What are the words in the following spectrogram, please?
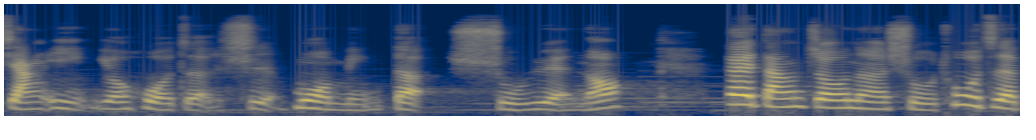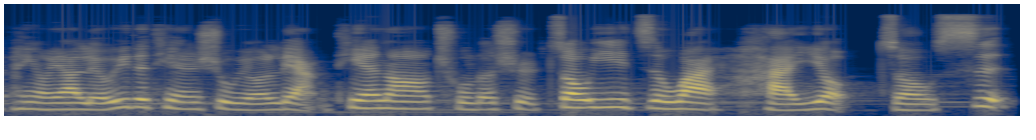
僵硬，又或者是莫名的疏远哦。在当周呢，属兔子的朋友要留意的天数有两天哦，除了是周一之外，还有周四。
